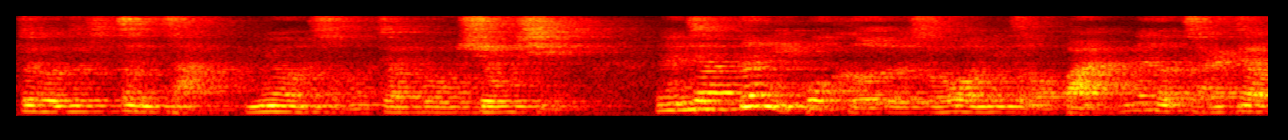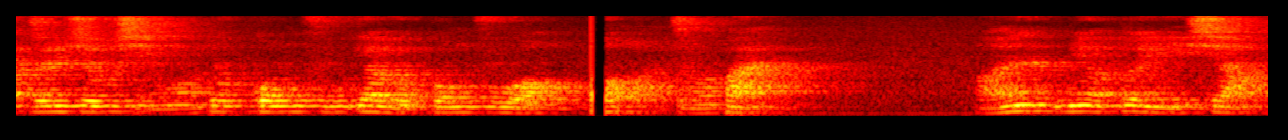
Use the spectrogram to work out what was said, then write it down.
这个就是正常，没有什么叫做修行。人家跟你不和的时候，你怎么办？那个才叫真修行哦，就功夫要有功夫哦。哦，怎么办？好像没有对你笑，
